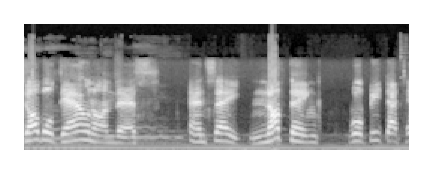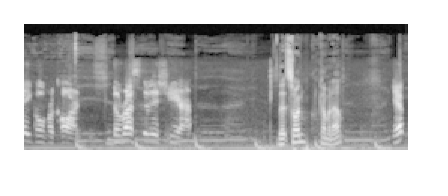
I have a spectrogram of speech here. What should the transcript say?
double down on this and say nothing will beat that takeover card the rest of this year. this one coming up. Yep.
